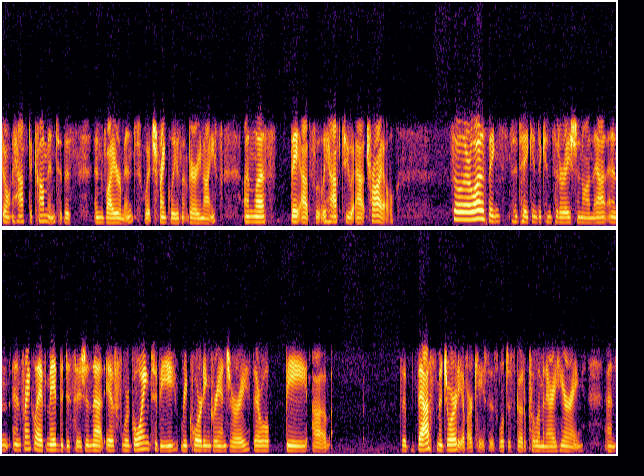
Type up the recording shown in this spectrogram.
don't have to come into this environment, which frankly isn't very nice, unless they absolutely have to at trial. So there are a lot of things to take into consideration on that, and and frankly, I've made the decision that if we're going to be recording grand jury, there will be um, the vast majority of our cases will just go to preliminary hearing. And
